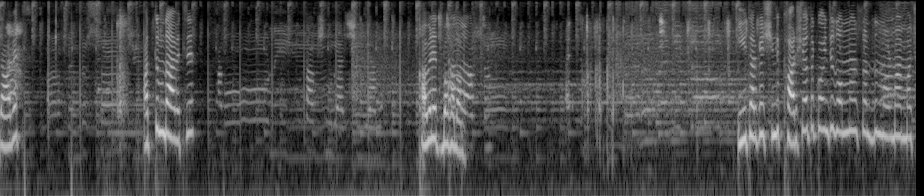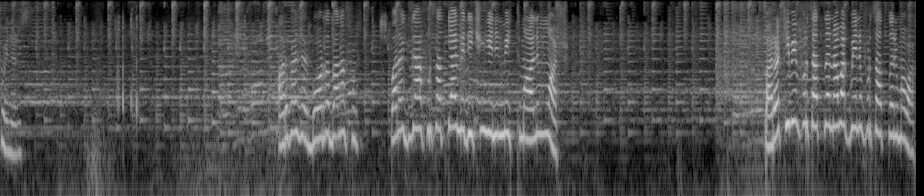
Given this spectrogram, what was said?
davet. Attım daveti. Tamam şimdi geldi şimdi geldi. Kabul et bakalım. İyi arkadaşlar şimdi karşı atak oynayacağız. Ondan sonra da normal maç oynarız. Arkadaşlar bu arada bana fır- bana güzel fırsat gelmediği için yenilme ihtimalim var. Bak rakibin fırsatlarına bak benim fırsatlarıma bak.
